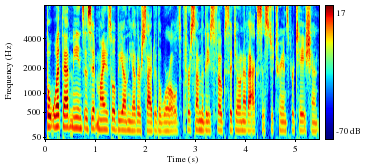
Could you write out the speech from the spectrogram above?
But what that means is it might as well be on the other side of the world for some of these folks that don't have access to transportation.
